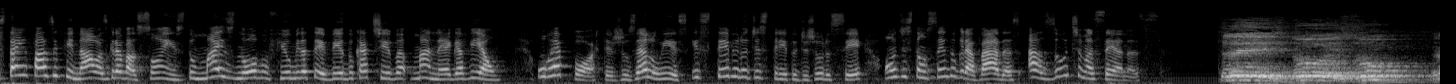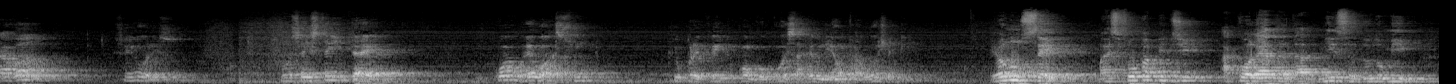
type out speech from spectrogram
Está em fase final as gravações do mais novo filme da TV educativa Mané Gavião. O repórter José Luiz esteve no distrito de Jurucê, onde estão sendo gravadas as últimas cenas. 3, 2, 1, gravando. Senhores, vocês têm ideia qual é o assunto que o prefeito convocou essa reunião para hoje aqui? Eu não sei, mas se for para pedir a coleta da missa do domingo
